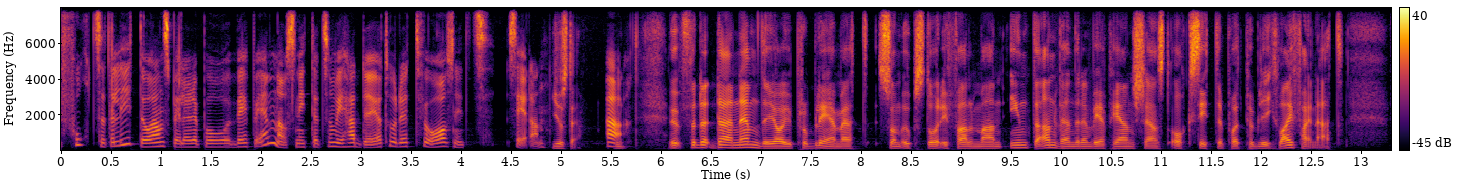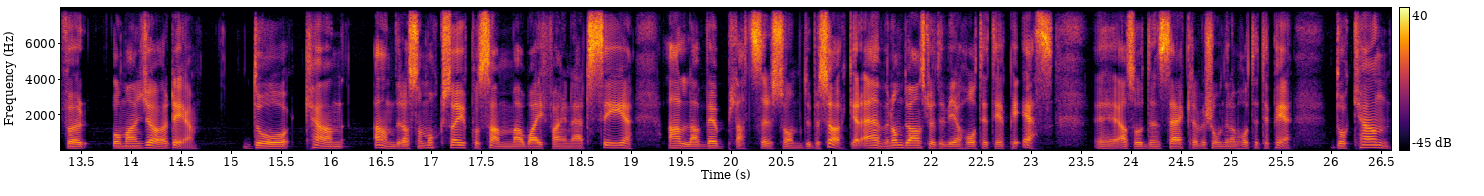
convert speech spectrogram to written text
fortsätta lite och anspela det på VPN-avsnittet som vi hade. Jag tror det är två avsnitt sedan. Just det. Ja. Eh, För där nämnde jag ju problemet som uppstår ifall man inte använder en VPN-tjänst och sitter på ett publikt wifi-nät. För om man gör det, då kan andra som också är på samma wifi-nät se alla webbplatser som du besöker. Även om du ansluter via HTTPS, eh, alltså den säkra versionen av HTTP, då kan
